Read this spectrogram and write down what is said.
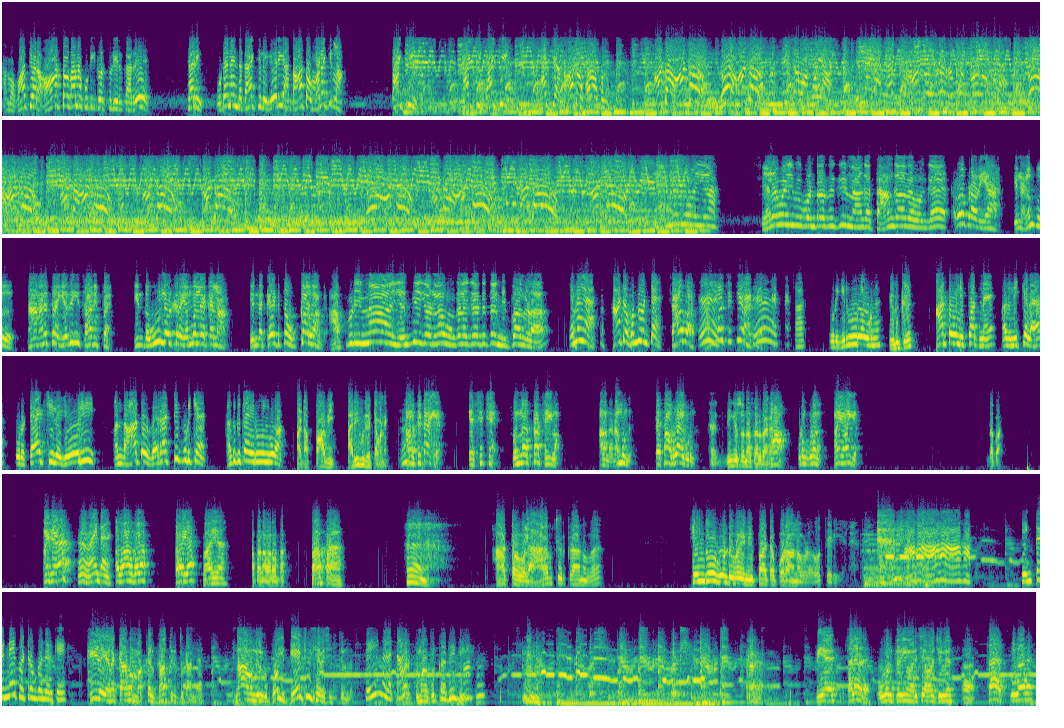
நம்ம வாத்தியார் ஆட்டோ தானே கூட்டிட்டு வர சொல்லியிருக்காரு. சரி உடனே இந்த டாக்ஸில ஏறி அந்த ஆட்டோ மடக்கிடலாம். டாக்ஸி டாக்ஸி டாக்ஸி டாக்ஸி அந்த ஆட்டோ ஃபாலோ பண்ணு. ஆட்டோ ஆட்டோ ஆட்டோ சீக்கிரமா போயா செலவழிவு பண்றதுக்கு நாங்க தாங்காதவங்க. கவலைப்படாதயா. என்ன நம்பு? நான் நினைச்சா எதையும் சாதிப்பேன். இந்த ஊர்ல இருக்கிற எம்எல்ஏக்கெல்லாம் என்ன கேட்டுதான் உட்காருவாங்க. அப்படின்னா எம்பிக்கள்லாம் உங்களை கேட்டுதான் நிப்பாங்களா? என்னங்க? ஆட்டோ கொண்டு வந்துட்டேன். சாபாஸ். ரொம்ப சித்திராங்க. சார், ஒரு இருபது ரூபா கொடுங்க. எதுக்கு? ஆட்டோவை நிப்பாட்டினேன். அது நிக்கல. ஒரு டாக்ஸில ஏறி அந்த ஆட்டோ விரட்டி பிடிச்சேன். அதுக்கு தான் இருபது ரூபா. அட பாவி அறிவு கெட்டவனே. அவனை திட்டாங்க என் சிச்சன் சொன்னதான் செய்வான். அவனை நம்புங்க. பேசாம ரூபாய் கொடுங்க நீங்க சொன்னா சரிதாங்க. கொடுங்க கொடுங்க. வாங்க வாங்க. இந்தப்பா. வாங்க போலாம். வரையா வாயா. அப்ப நான் வரேன்ப்பா. பாப்பா. ஆட்டோவுல ஆரம்பிச்சிருக்கானுவ எங்கோ கொண்டு போய் நிப்பாட்ட போறானுவளோ தெரியல. ஆஹா ஆஹா ஆஹா. என் கண்ணே பற்றும் போல இருக்கே. கீழே எனக்காக மக்கள் காத்துக்கிட்டு இருக்காங்க. நான் அவங்களுக்கு போய் தேசிய சேவை செஞ்சுட்டு இருந்தேன் செய்யுங்களா துர்கா தேவி பிஏ தலைவர் ஒவ்வொருத்தரையும் வரிசையா வர சொல்லு. சார் நீங்க வாங்க.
